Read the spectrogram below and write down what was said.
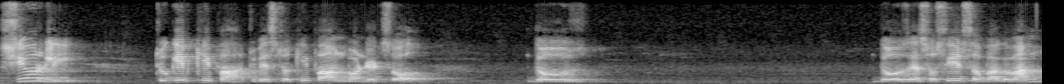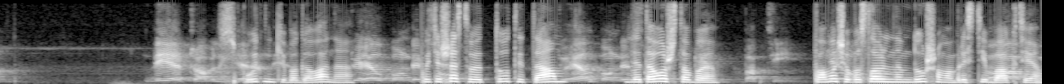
Surely to give kipa, to bestow kipa on bonded soul, those associates of Bhagavan, Спутники Бхагавана путешествуют тут и там для того, чтобы. Помочь обусловленным душам обрести бхакти.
